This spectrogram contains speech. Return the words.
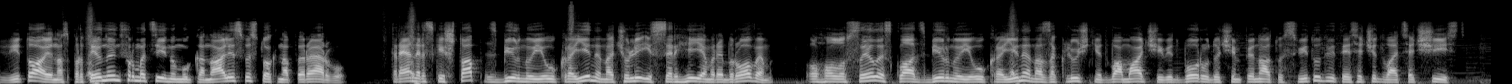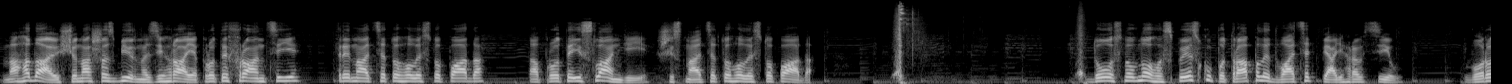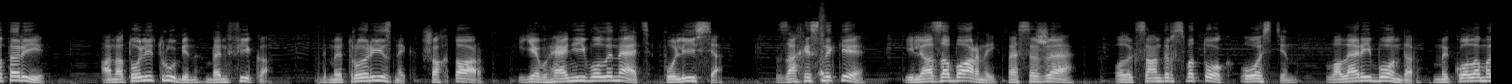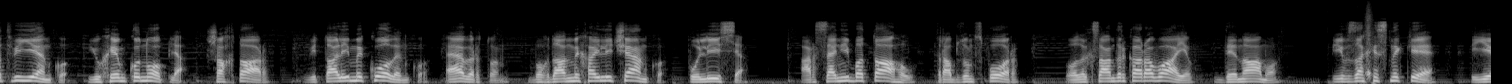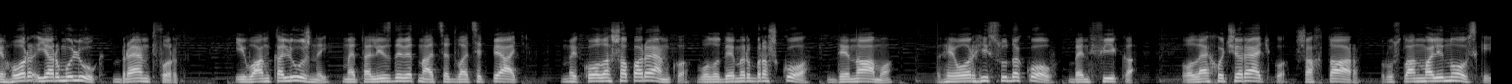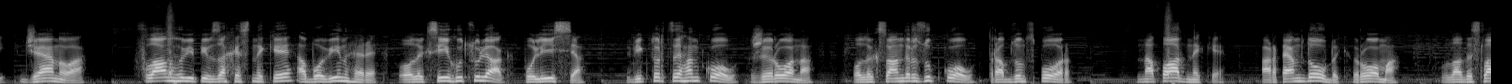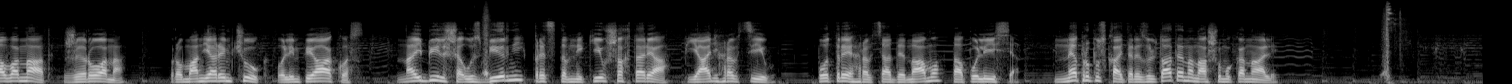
Вітаю на спортивно-інформаційному каналі Свисток на перерву. Тренерський штаб збірної України на чолі із Сергієм Ребровим оголосили склад збірної України на заключні два матчі відбору до чемпіонату світу 2026. Нагадаю, що наша збірна зіграє проти Франції 13 листопада та проти Ісландії 16 листопада. До основного списку потрапили 25 гравців. Воротарі. Анатолій Трубін Бенфіка, Дмитро Різник Шахтар, Євгеній Волинець Полісся, Захисники. Ілля Забарний ПСЖ, Олександр Сваток Остін, Валерій Бондар, Микола Матвієнко, Юхим Конопля, Шахтар, Віталій Миколенко, Евертон, Богдан Михайліченко, Полісся, Арсеній Батагов, Трабзонспор, Олександр Караваєв, Динамо, Півзахисники Єгор Ярмолюк, Брентфорд, Іван Калюжний, Металіст 1925, Микола Шапаренко, Володимир Брашко, Динамо, Георгій Судаков, Бенфіка, Олег Очередько, Шахтар, Руслан Маліновський, Дженуа, флангові півзахисники або вінгери Олексій Гуцуляк, Полісся, Віктор Циганков, Жирона, Олександр Зубков, Трабзонспор, Нападники Артем Довбик, Рома, Владислав Ванат, Жирона, Роман Яремчук, Олімпіакос. Найбільше у збірній представників Шахтаря 5 гравців, по 3 гравця Динамо та Полісся. Не пропускайте результати на нашому каналі.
